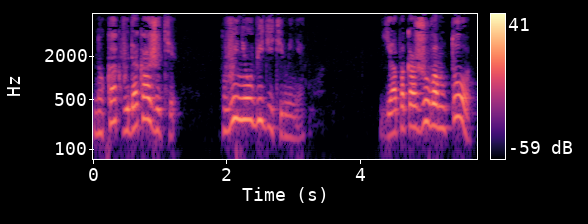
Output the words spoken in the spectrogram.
Но как вы докажете? Вы не убедите меня. Я покажу вам то,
